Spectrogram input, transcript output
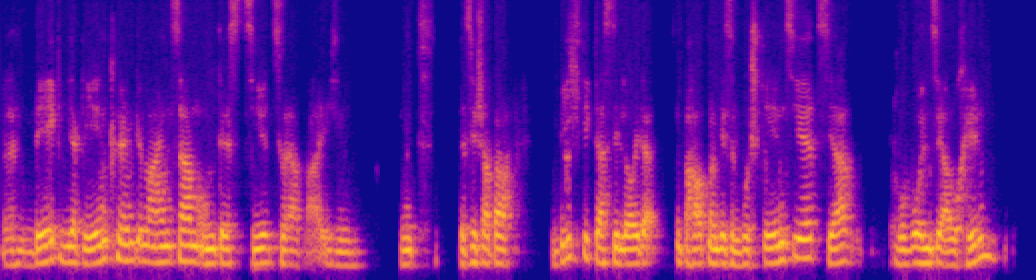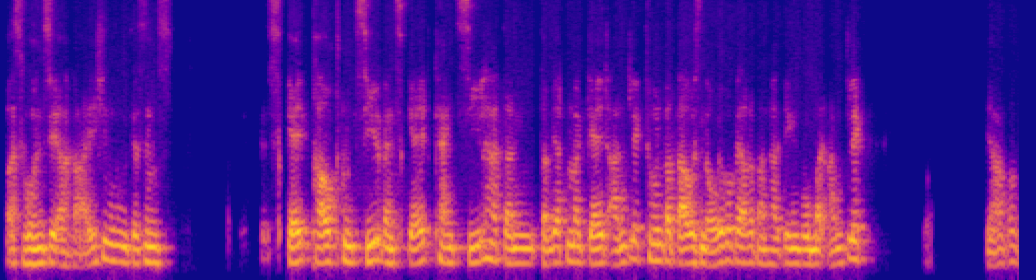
Weg wir gehen können gemeinsam, um das Ziel zu erreichen. Und das ist aber wichtig, dass die Leute überhaupt mal wissen, wo stehen sie jetzt? Ja. Wo wollen sie auch hin? Was wollen sie erreichen? Das sind das Geld braucht ein Ziel. Wenn das Geld kein Ziel hat, dann, dann wird mal Geld angelegt. 100.000 Euro wäre dann halt irgendwo mal angelegt ja,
